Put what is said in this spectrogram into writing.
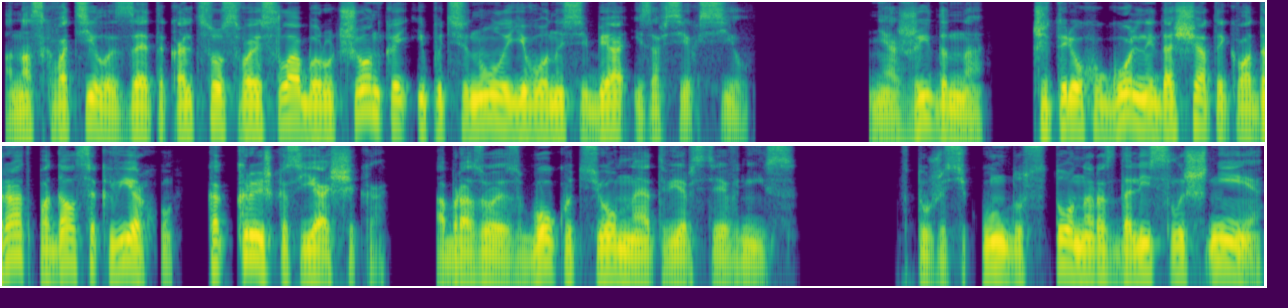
Она схватилась за это кольцо своей слабой ручонкой и потянула его на себя изо всех сил. Неожиданно четырехугольный дощатый квадрат подался кверху, как крышка с ящика, образуя сбоку темное отверстие вниз. В ту же секунду стоны раздались слышнее,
